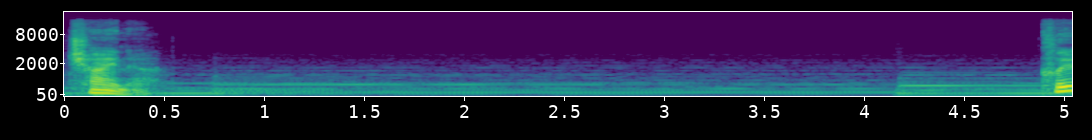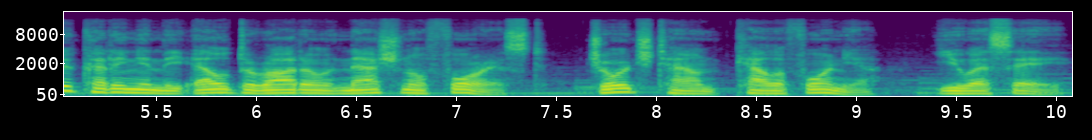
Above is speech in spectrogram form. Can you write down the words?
China. Clearcutting in the El Dorado National Forest, Georgetown, California, USA.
